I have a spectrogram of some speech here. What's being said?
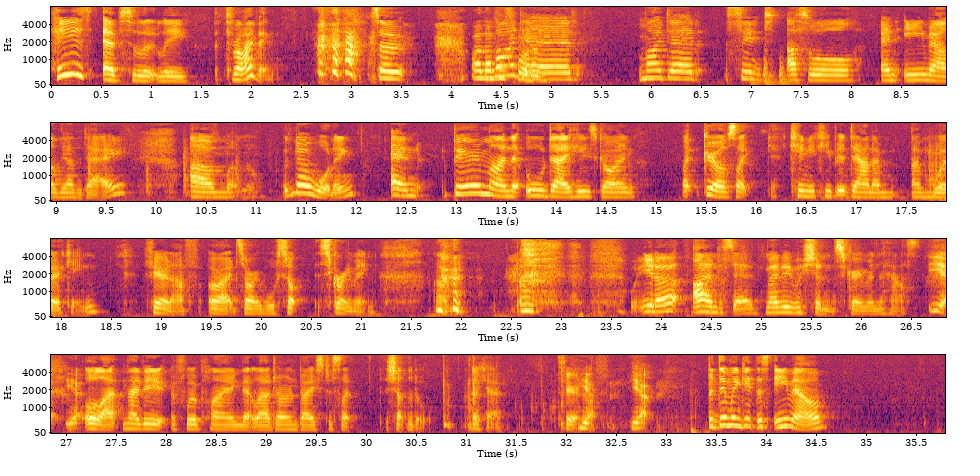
he is absolutely thriving. so I love my this for him. dad, my dad sent us all an email the other day, um, with no warning. And bear in mind that all day he's going, like, girls, like, can you keep it down? I'm I'm working. Fair enough. All right, sorry, we'll stop screaming. Um, you know, I understand. Maybe we shouldn't scream in the house. Yeah, yeah, all right maybe if we're playing that loud drum and bass, just like shut the door. Okay, fair yeah, enough. yeah. But then we get this email,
